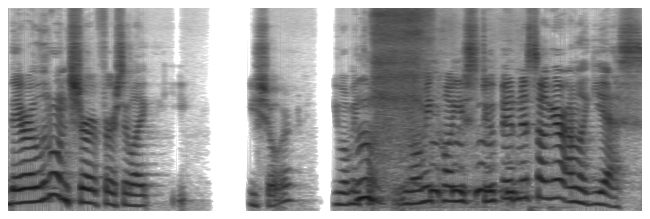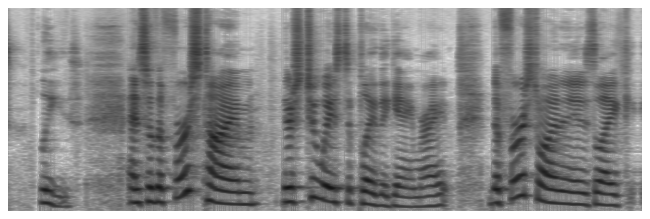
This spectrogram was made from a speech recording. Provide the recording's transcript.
they're a little unsure at first. They're like, "You sure? You want me call, you want me to call you stupid, Miss Salguero?" I'm like, "Yes, please." And so the first time there's two ways to play the game, right? The first one is like,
